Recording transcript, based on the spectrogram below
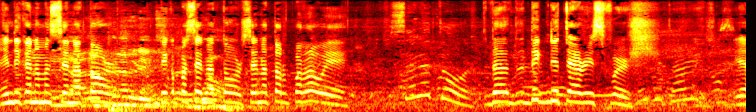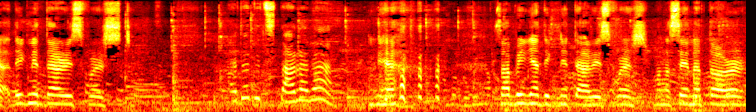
Hindi ka naman senator. Hindi ka pa senator. Senator pa raw eh. Senator. The, the dignitaries first. Secretary. Yeah, dignitaries first. I thought it's Tara na. Yeah. Sabi niya dignitaries first. Mga senator.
